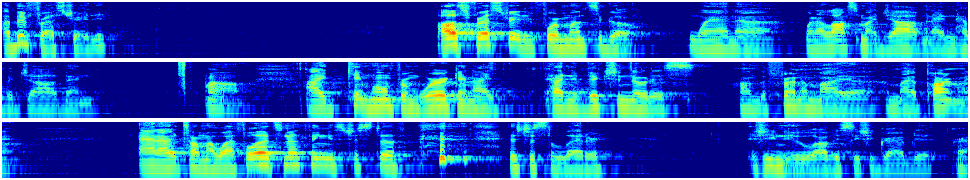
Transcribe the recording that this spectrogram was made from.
I've been frustrated. I was frustrated four months ago when, uh, when I lost my job and I didn't have a job. And um, I came home from work and I had an eviction notice on the front of my, uh, my apartment. And I told my wife, well, it's nothing, it's just a, it's just a letter. She knew, obviously, she grabbed it, right?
